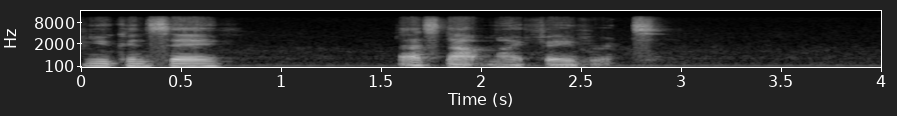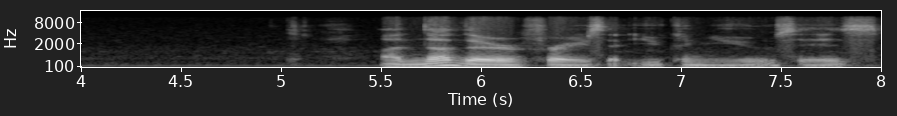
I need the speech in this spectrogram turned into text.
You can say, that's not my favorite. Another phrase that you can use is,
